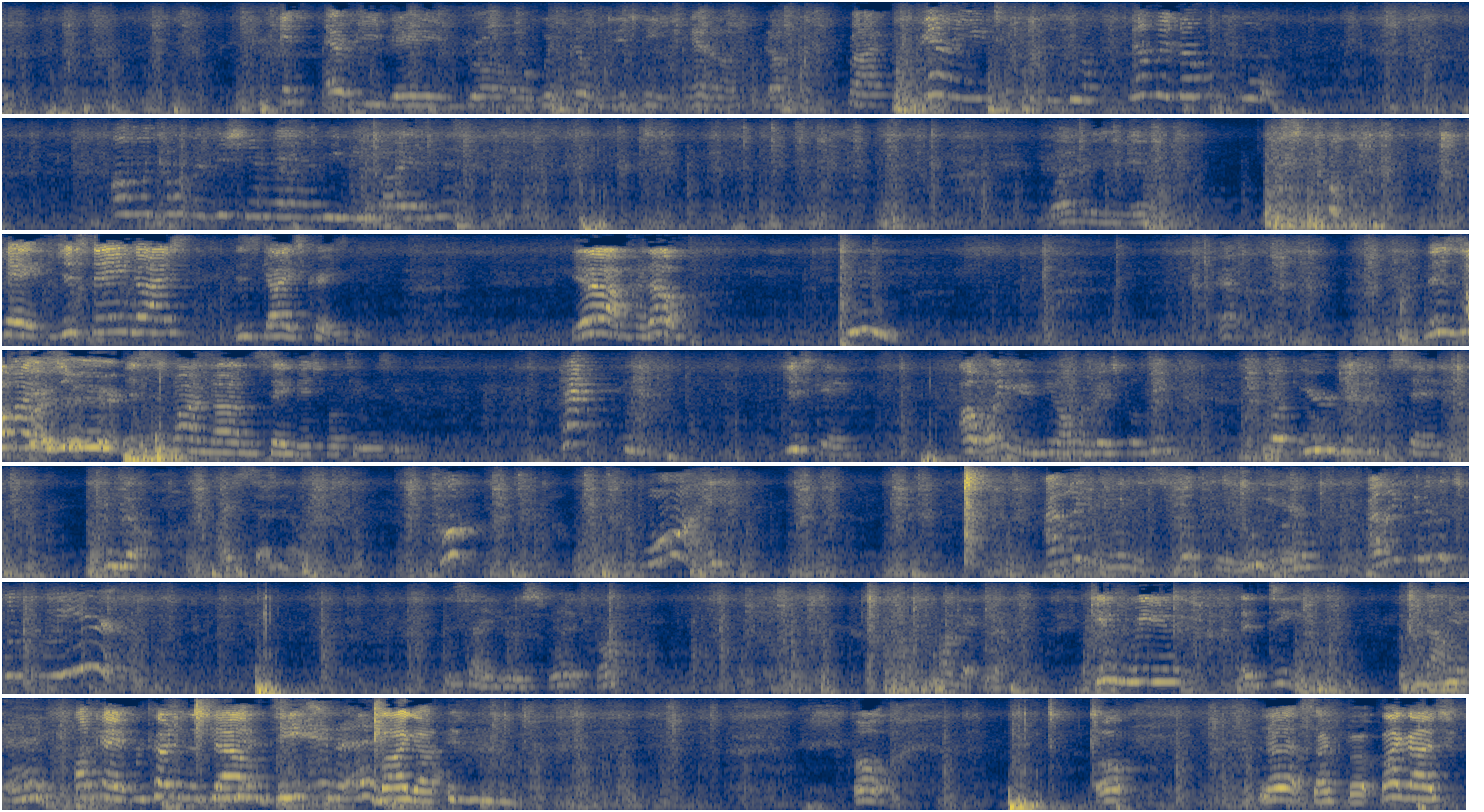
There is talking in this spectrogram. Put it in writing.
It's every day, bro, with no Disney Channel. No, my family is my number number four. On the competition, man, TV What are you doing? Okay, just saying, guys, this guy's crazy. Yeah, I know. Hmm. Eh, this is why. This is why I'm not on the same baseball team as you. Just kidding. I want you to be on the baseball team, but your dad said no. I said no. Huh? Why? I like doing the splits in the air. I like doing the splits in the air. This is how you do a split, bro. Okay, no. Give me a D. Give me No. an A. Okay, we're cutting this Give out. D and an A. Bye, guys. Oh. Oh. No, that sucked, but bye, guys.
